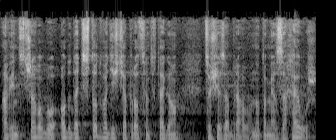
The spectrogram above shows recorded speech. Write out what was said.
a więc trzeba było oddać 120% tego, co się zabrało. Natomiast Zacheusz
